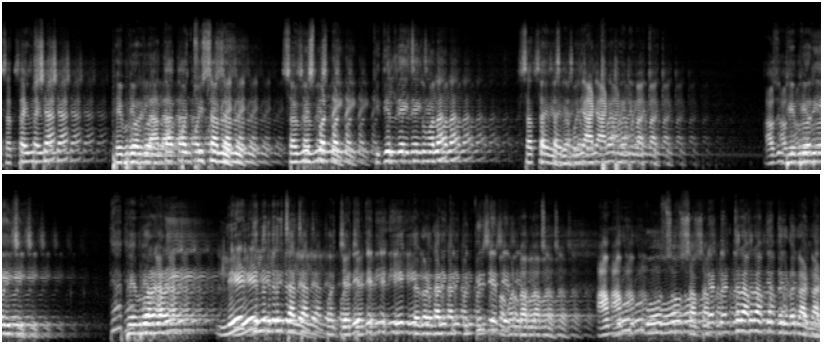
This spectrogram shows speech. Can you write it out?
सत्तावीसच्या फेब्रुवारीला आता पंचवीस चालू आहे. सव्वीस पण नाही. कितीला द्यायचं तुम्हाला? सत्तावीस म्हणजे अठरा महिने बाकी. अजून फेब्रुवारी यायची. त्या फेब्रुवारी आणि लेट दिलं तरी चालेल. पण ज्याने एक दगड कार्यकारी मंदिर जे भगवान बाबाचं. अमृत महोत्सव संपल्यानंतर आपण ते दगड काढणार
